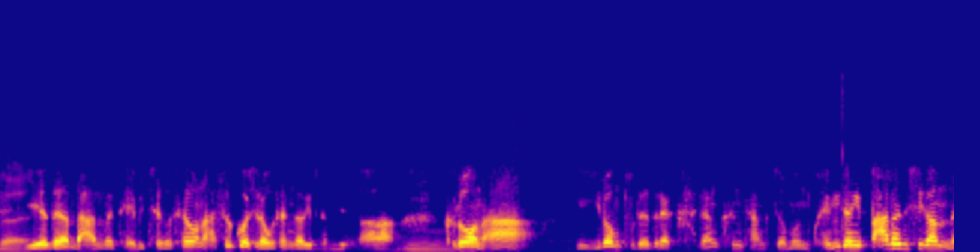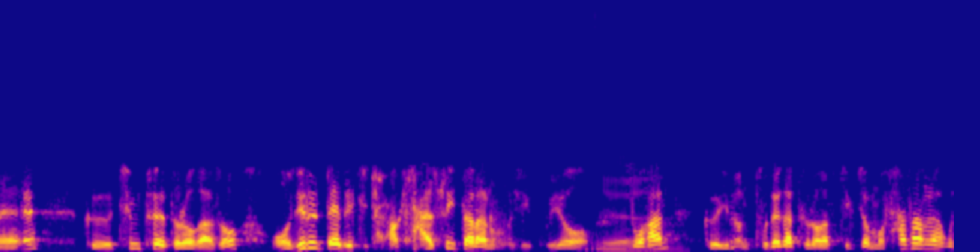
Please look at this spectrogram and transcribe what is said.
네. 이에 대한 나름의 대비책을 세워놨을 것이라고 생각이 됩니다. 음. 그러나 이- 이런 부대들의 가장 큰 장점은 굉장히 빠른 시간 내에 그 침투에 들어가서 어디를 때릴지 정확히 알 수 있다라는 것이 있고요. 예. 또한 그 이런 부대가 들어가서 직접 뭐 사살을 하고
